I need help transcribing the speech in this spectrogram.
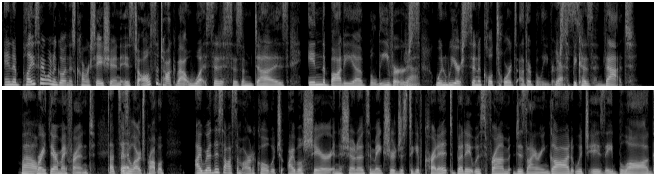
And a place I want to go in this conversation is to also talk about what cynicism does in the body of believers Yeah. when we are cynical towards other believers. Yes. Because that Wow. right there, my friend, That's is it. a large problem. I read this awesome article, which I will share in the show notes and make sure just to give credit, but it was from Desiring God, which is a blog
